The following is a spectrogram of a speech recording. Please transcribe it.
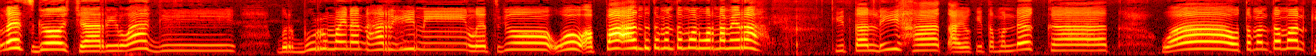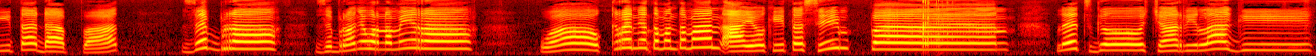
Let's go cari lagi. Berburu mainan hari ini. Let's go. Wow, apaan tuh teman-teman warna merah? Kita lihat, ayo kita mendekat. Wow, teman-teman, kita dapat zebra. Zebranya warna merah. Wow, keren ya teman-teman. Ayo kita simpan. Let's go, cari lagi.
